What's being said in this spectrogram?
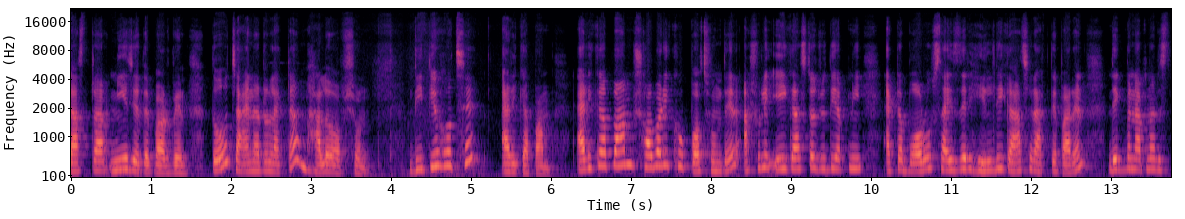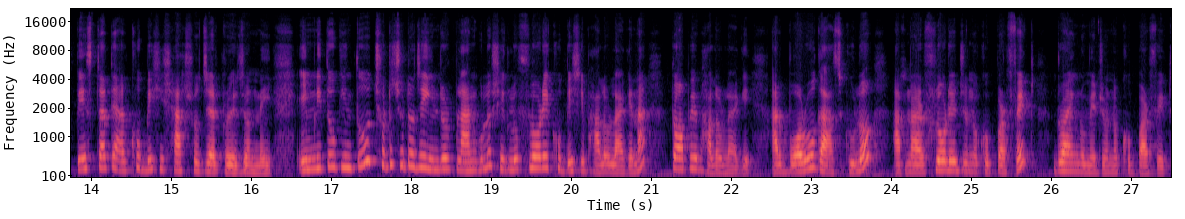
গাছটা নিয়ে যেতে পারবেন। তো চায়নাডল একটা ভালো অপশন দ্বিতীয় হচ্ছে অ্যারিকা পাম অ্যারিকা পাম সবারই খুব পছন্দের। আসলে এই গাছটা যদি আপনি একটা বড় সাইজের হেলদি গাছ রাখতে পারেন, দেখবেন আপনার স্পেসটাতে আর খুব বেশি সাজসজ্জার প্রয়োজন নেই। এমনিতেও কিন্তু ছোট ছোট যে ইনডোর প্লান্টগুলো সেগুলো ফ্লোরে খুব বেশি ভালো লাগে না টপে ভালো লাগে। আর বড় গাছগুলো আপনার ফ্লোরের জন্য খুব পারফেক্ট ড্রয়িং রুমের জন্য খুব পারফেক্ট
